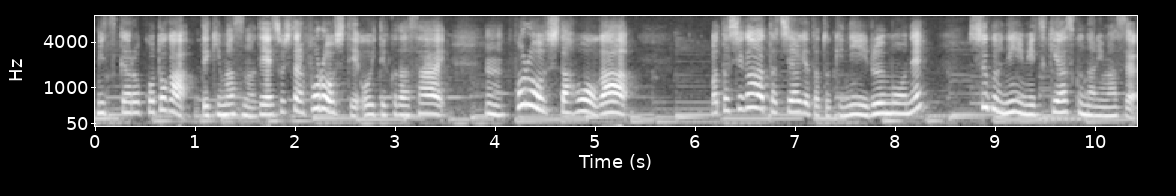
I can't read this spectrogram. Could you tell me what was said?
見つかることができますのでそしたらフォローしておいてください、うん、フォローした方が私が立ち上げた時にルームをねすぐに見つけやすくなります。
